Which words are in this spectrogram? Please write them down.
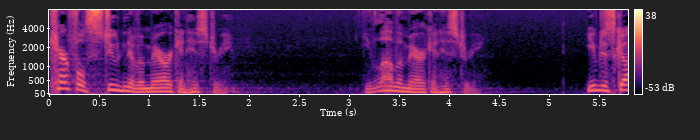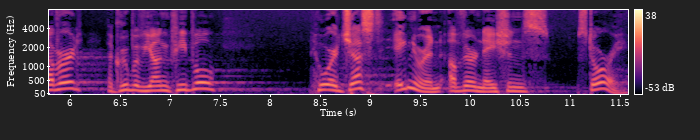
careful student of American history. You love American history. You've discovered a group of young people who are just ignorant of their nation's story.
